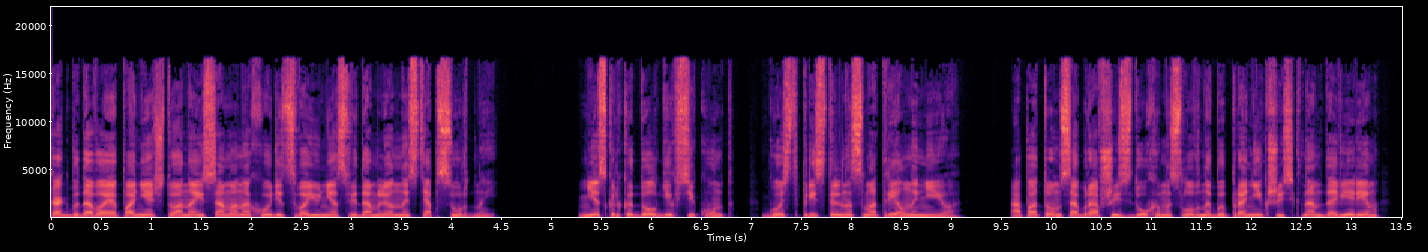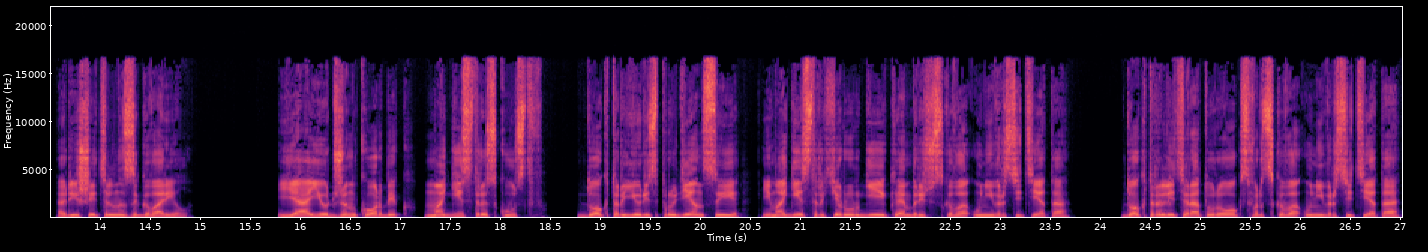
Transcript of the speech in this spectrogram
как бы давая понять, что она и сама находит свою неосведомленность абсурдной. Несколько долгих секунд гость пристально смотрел на нее, а потом, собравшись с духом и словно бы проникшись к нам доверием, решительно заговорил. «Я Юджин Корбик, магистр искусств, доктор юриспруденции и магистр хирургии Кембриджского университета, доктор литературы Оксфордского университета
